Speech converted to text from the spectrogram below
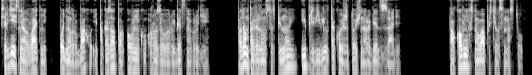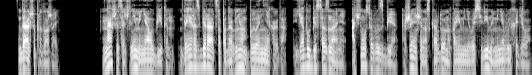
Сергей снял ватник, поднял рубаху и показал полковнику розовый рубец на груди. Потом повернулся спиной и предъявил такой же точно рубец сзади. Полковник снова опустился на стул. «Дальше продолжай». Наши сочли меня убитым, да и разбираться под огнем было некогда. Я был без сознания, очнулся в избе. Женщина с кордона по имени Василина меня выходила.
